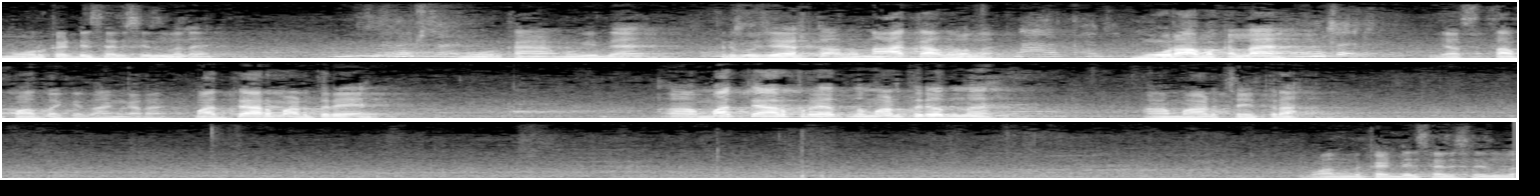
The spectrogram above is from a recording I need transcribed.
ಮೂರು ಕಡ್ಡಿ ಸರಿಸಿದ್ಲನೆ ಮೂರು ಕಾ ಮುಗಿದೆ. ತ್ರಿಭುಜ ಅದು ನಾಲ್ಕು ಆದವಲ್ಲ ಮೂರು ಆಗ್ಬೇಕಲ್ಲ? ಎಸ್ತಪ್ಪ ಆತಕ್ಕಿದ ಹಂಗಾರ. ಮತ್ತೆ ಯಾರು ಮಾಡ್ತೀರಿ? ಹಾಂ ಮತ್ತೆ ಯಾರು ಪ್ರಯತ್ನ ಮಾಡ್ತೀರಿ ಅದನ್ನ ಹಾಂ ಮಾಡಿ ಚೈತ್ರ. ಒಂದು ಕಡ್ಡಿ ಸರಿಸಿಲ್ಲ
